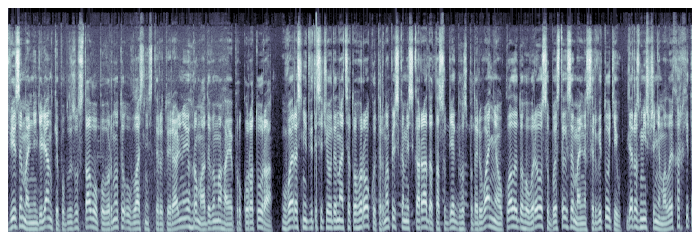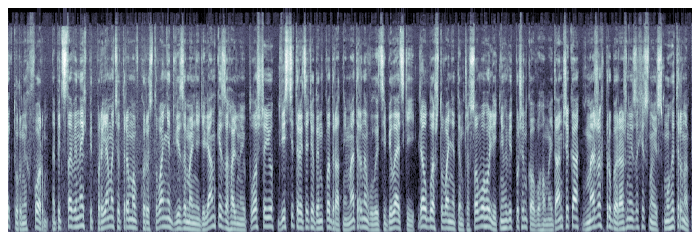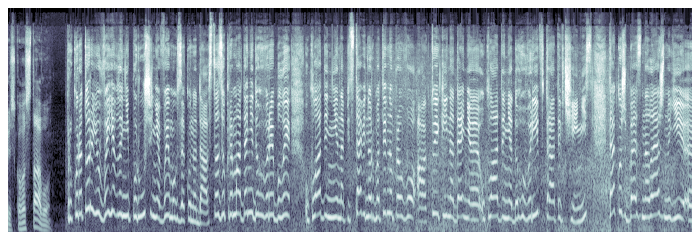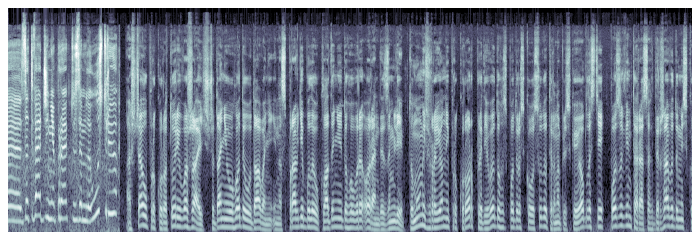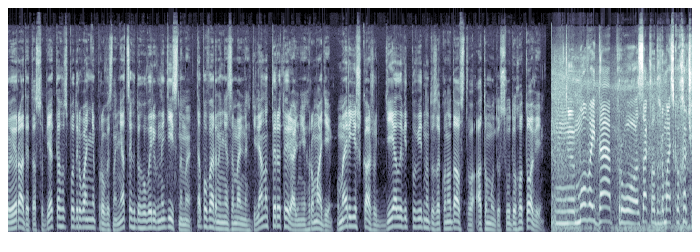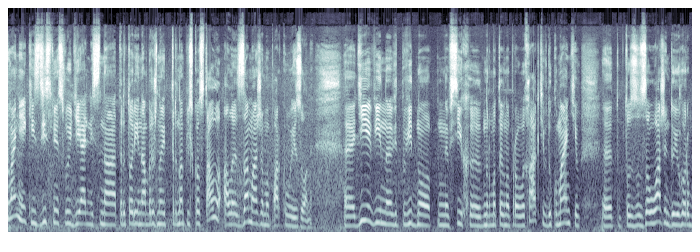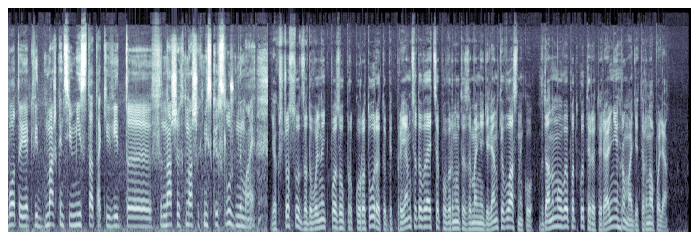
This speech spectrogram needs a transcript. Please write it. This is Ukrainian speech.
Дві земельні ділянки поблизу ставу повернути у власність територіальної громади вимагає прокуратура. У вересні 2011 року Тернопільська міська рада та суб'єкт господарювання уклали договори особистих земельних сервітутів для розміщення малих архітектурних форм. На підставі них підприємець отримав користування дві земельні ділянки загальною площею 231 квадратний метр на вулиці Білецькій для облаштування тимчасового літнього відпочинкового майданчика в межах прибережної захисної смуги Тернопільського ставу. Прокуратурою виявлені порушення вимог законодавства. Зокрема, дані договори були укладені на підставі нормативно-правового акту, який на день е, укладення договорів втратив чинність. Також без належної е, затвердження проекту землеустрою. А ще у прокуратурі вважають, що дані угоди удавані і насправді були укладені договори оренди землі. Тому міжрайонний прокурор пред'явив до господарського суду Тернопільської області позов в інтересах держави до міської ради та суб'єкта господарювання про визнання цих договорів недійсними та повернення земельних ділянок територіальній громаді. У мерії ж кажуть, діяли відповідно до законодавства, а тому до суду готові. Мова йде про заклад громадського харчування, який здійснює свою діяльність на території набережної Тернопільського ставу, але за межами паркової зони. Е, Діє він е, відповідно всіх е, нормативно-правових актів, документів, тобто зауважень до його роботи як від мешканців міста, так і від наших, наших міських служб немає. Якщо суд задовольнить позов прокуратури, то підприємцю доведеться повернути земельні ділянки власнику, в даному випадку територіальній громаді Тернополя.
